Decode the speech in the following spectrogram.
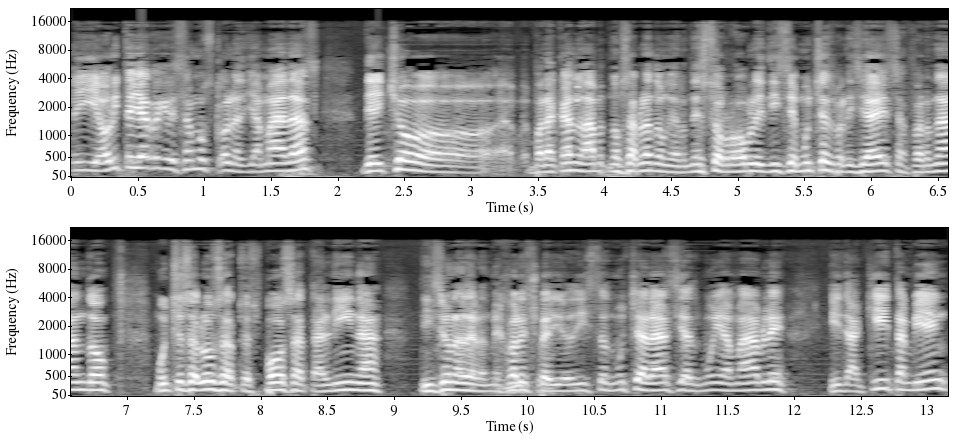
y ahorita ya regresamos con las llamadas. De hecho, por acá nos habla don Ernesto Robles, dice muchas felicidades a Fernando, muchos saludos a tu esposa Talina, dice una de las mejores periodistas, muchas gracias, muy amable. Y de aquí también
